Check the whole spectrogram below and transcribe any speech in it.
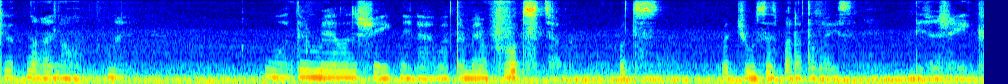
Cute na ano. May watermelon shake nila. Watermelon fruits. Fruits. What juices pala to guys. Hindi siya shake.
